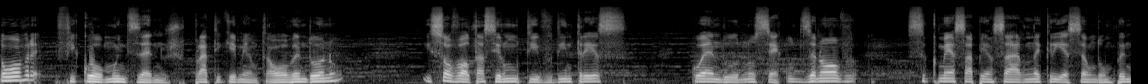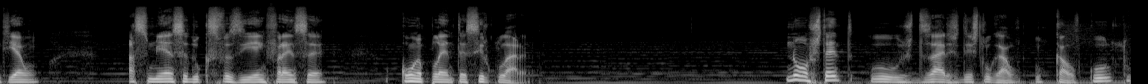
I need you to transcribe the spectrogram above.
A obra ficou muitos anos praticamente ao abandono e só volta a ser motivo de interesse quando, no século XIX, se começa a pensar na criação de um panteão à semelhança do que se fazia em França com a planta circular. Não obstante os desaires deste local, local culto,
